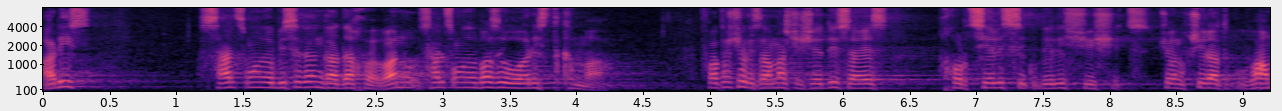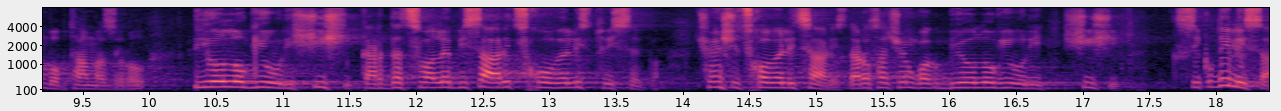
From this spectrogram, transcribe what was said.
არის სარწმუნოებისგან გადახვევა, ანუ სარწმუნოებაზე უარის თქმა. ფოტოშორის ამაში შედის აი ეს ხორციელი სიკვდილის შიშიც. ჩვენ ხშირად ვამბობთ ამაზე, რომ ბიოლოგიური შიში გარდაცვალებისა არის ცხოველის თვისება. ჩვენში ცხოველიც არის და როცა ჩვენ გვაქვს ბიოლოგიური შიში სიკვდილისა,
